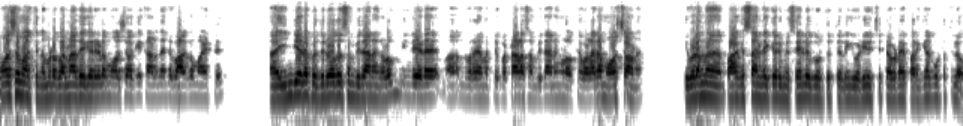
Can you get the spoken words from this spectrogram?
മോശമാക്കി നമ്മുടെ ഭരണാധികാരികളെ മോശമാക്കി കാണുന്നതിന്റെ ഭാഗമായിട്ട് ഇന്ത്യയുടെ പ്രതിരോധ സംവിധാനങ്ങളും ഇന്ത്യയുടെ എന്താ പറയാ മറ്റ് പട്ടാള സംവിധാനങ്ങളും ഒക്കെ വളരെ മോശമാണ്. ഇവിടെ നിന്ന് പാകിസ്ഥാനിലേക്ക് ഒരു മിസൈൽ കൊടുത്തിട്ട് അല്ലെങ്കിൽ വെടിവെച്ചിട്ട് അവിടെ പറങ്കാക്കൂട്ടത്തിലോ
